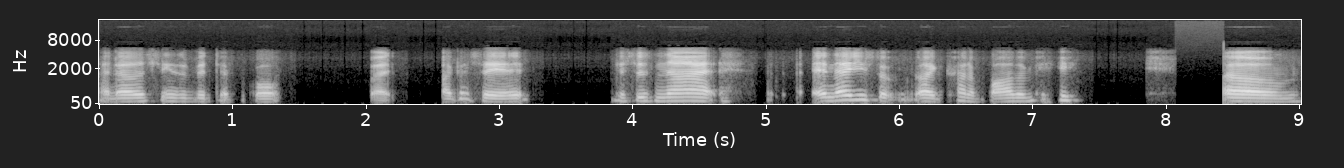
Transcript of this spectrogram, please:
I know this seems a bit difficult, but like I said, this is not and that used to like kind of bother me. um,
